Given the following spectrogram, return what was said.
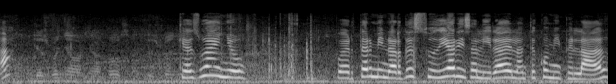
Ah, ¿Qué sueña doña Rosa? ¿Qué sueña? ¿Qué sueño? Poder terminar de estudiar y salir adelante con mi pelada.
